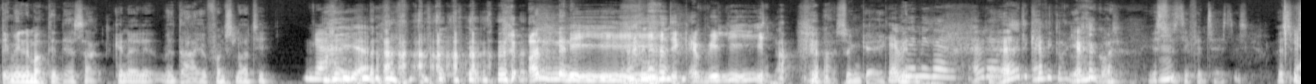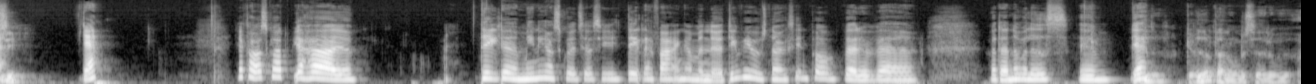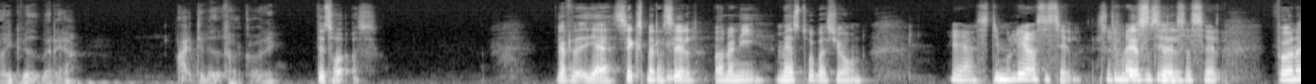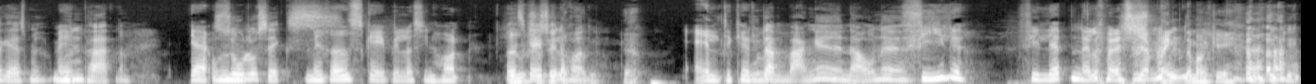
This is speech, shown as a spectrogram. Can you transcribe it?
Det minder mig om den der sang. Kender I den med Dario von Slotti? Ja. ja. Onani, det kan vi lige. Nej, synge kan jeg ikke. Kan vi det, Michael? Er vi det? Ja, det kan vi godt. Jeg kan godt. Jeg synes, det er fantastisk. Hvad skal Ja. vi sige? ja, Jeg kan også godt. Jeg har øh, delt af meninger, skulle jeg til at sige. Delt af erfaringer, men øh, det kan vi jo snakke ind på, hvad det, hvad, hvordan og hvorledes. Øh, Ja. Kan jeg vide, om der er nogen, der sidder derude og ikke ved, hvad det er? Nej, det ved folk godt, ikke? det tror jeg også. I hvert fald, ja, sex med dig selv, onani, masturbation, ja, stimulere sig selv. Stimulere sig selv. sig selv. få en orgasme, Med- uden partner, Ja, uden, solo sex, med redskab eller sin hånd. Redskab eller hånd. Ja. Alt, det kan Uh, du. der er mange navne. File. Filetten, eller hvad siger man? Spank the monkey.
